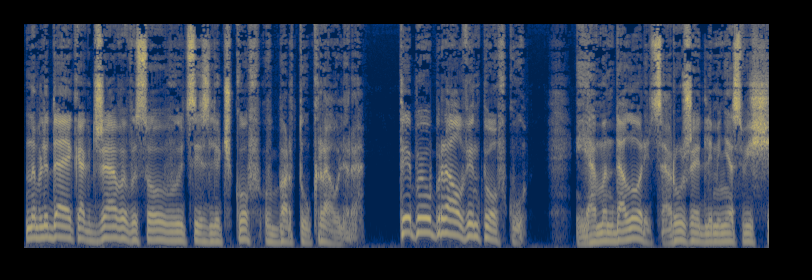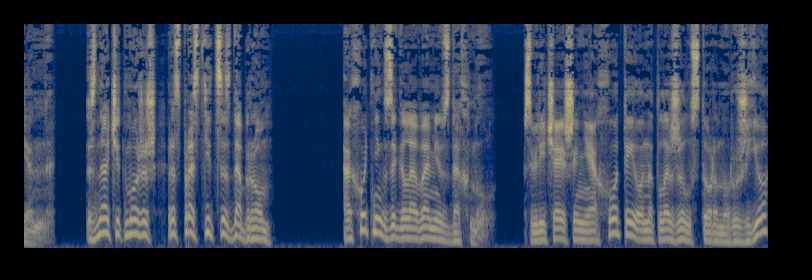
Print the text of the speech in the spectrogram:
наблюдая, как джавы высовываются из лючков в борту Краулера. «Ты бы убрал винтовку», я мандалорец, оружие для меня священно. Значит, можешь распроститься с добром. Охотник за головами вздохнул. С величайшей неохотой он отложил в сторону ружье,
